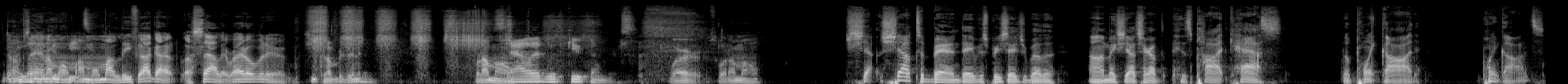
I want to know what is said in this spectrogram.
You know what I'm saying? I'm good on. I'm on my leaf. I got a salad right over there with cucumbers in it. What I'm on. Salad with cucumbers. Words. What I'm on. Shout, shout to Baron Davis. Appreciate you, brother. Uh, make sure y'all check out his podcast, The Point God, Point Gods,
